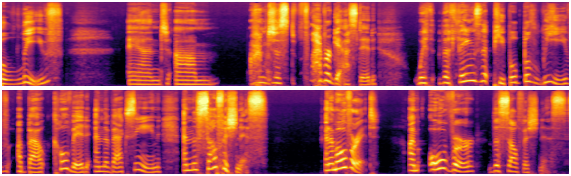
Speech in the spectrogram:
believe. And um, I'm just flabbergasted with the things that people believe about COVID and the vaccine and the selfishness. And I'm over it. I'm over the selfishness.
